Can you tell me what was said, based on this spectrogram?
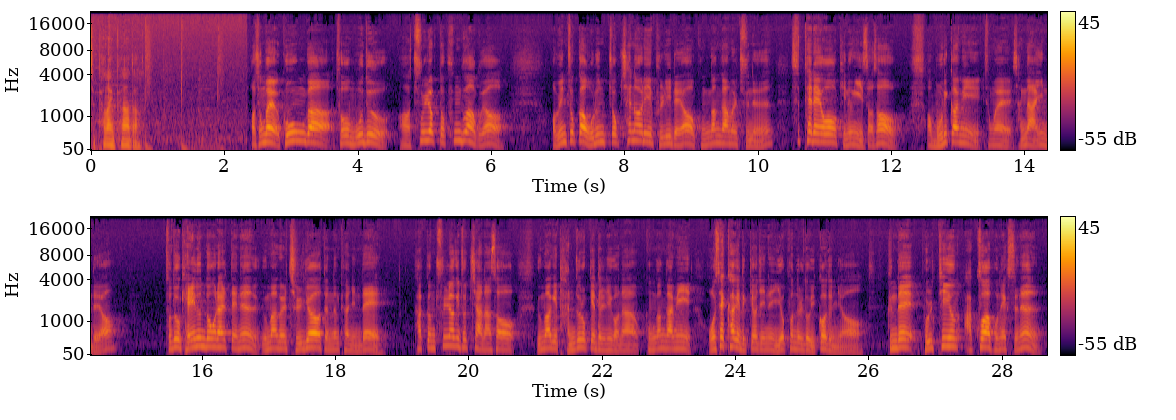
진짜 편하긴 편하다. 어, 정말 고음과 저음 모두 어, 출력도 풍부하고요. 어, 왼쪽과 오른쪽 채널이 분리되어 공간감을 주는 스테레오 기능이 있어서 어, 몰입감이 정말 장난 아닌데요. 저도 개인 운동을 할 때는 음악을 즐겨 듣는 편인데 가끔 출력이 좋지 않아서 음악이 단조롭게 들리거나 공간감이 어색하게 느껴지는 이어폰들도 있거든요. 근데 볼티움 아쿠아 보넥스는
